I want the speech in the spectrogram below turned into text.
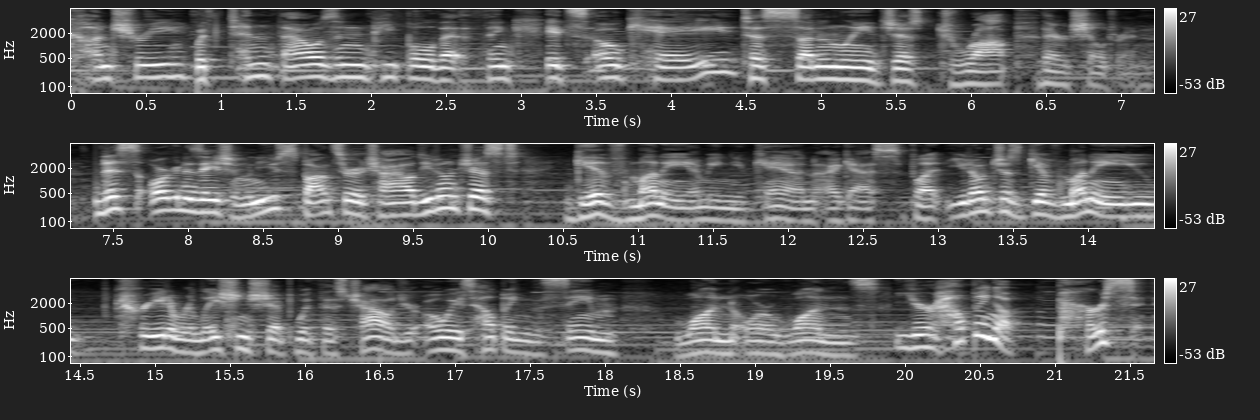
country with 10,000 people that think it's okay to suddenly just drop their children. This organization, when you sponsor a child, you don't just give money. I mean, you can, I guess, but you don't just give money, you create a relationship with this child. You're always helping the same one or ones, you're helping a person.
